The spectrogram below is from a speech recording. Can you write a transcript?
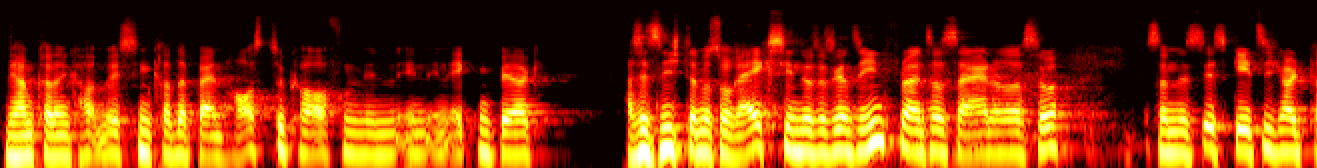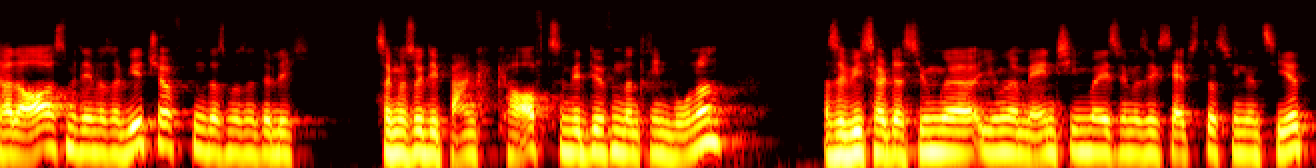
Wir, haben gerade wir sind gerade dabei, ein Haus zu kaufen in, in, in Eckenberg. Also jetzt nicht, dass wir so reich sind, dass wir ganze Influencer sein oder so, sondern es, es geht sich halt gerade aus mit dem, was wir wirtschaften, dass man es natürlich, sagen wir so, die Bank kauft und wir dürfen dann drin wohnen. Also wie es halt als junger, junger Mensch immer ist, wenn man sich selbst das finanziert.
